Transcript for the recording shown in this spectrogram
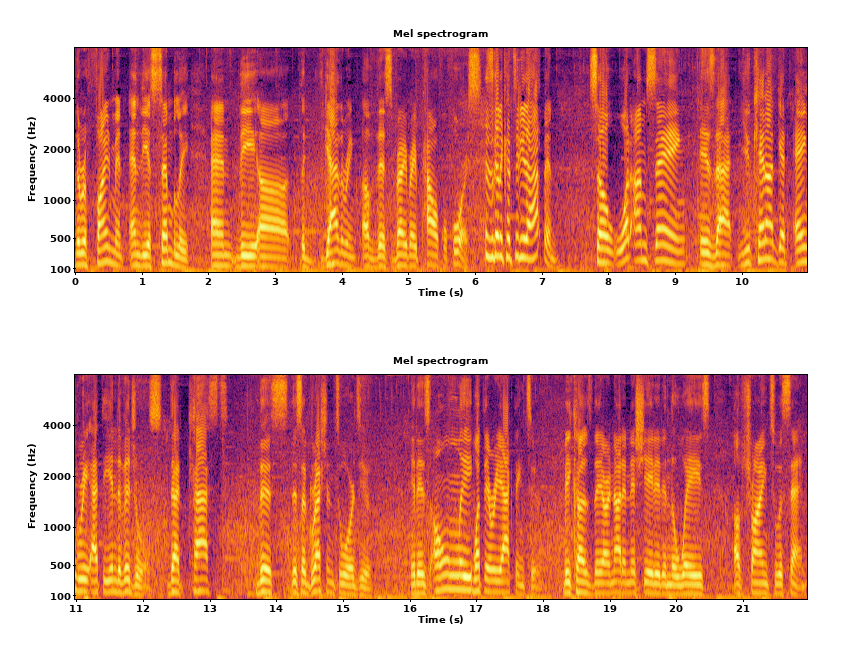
The refinement and the assembly and the uh, the gathering of this very, very powerful force. This is going to continue to happen. So what I'm saying is that you cannot get angry at the individuals that cast this, this aggression towards you. It is only what they're reacting to because they are not initiated in the ways of trying to ascend.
